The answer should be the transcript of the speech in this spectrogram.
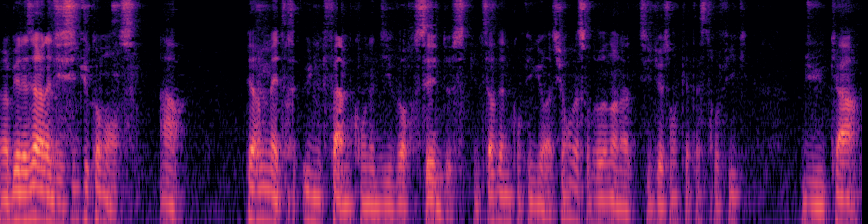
Rabbi il a dit, si tu commences à permettre une femme qu'on a divorcée d'une certaine configuration, on va se retrouver dans la situation catastrophique du cas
